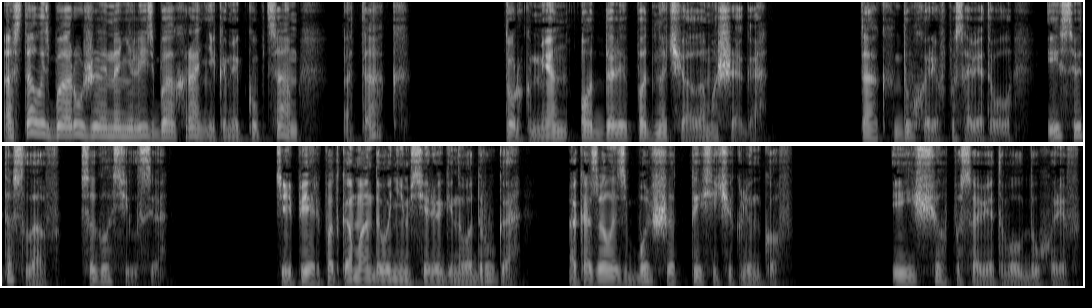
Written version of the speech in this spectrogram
Осталось бы оружие, нанялись бы охранниками к купцам, а так... Туркмен отдали под начало Машега. Так Духарев посоветовал, и Святослав согласился. Теперь под командованием Серегиного друга оказалось больше тысячи клинков. И еще посоветовал Духарев.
